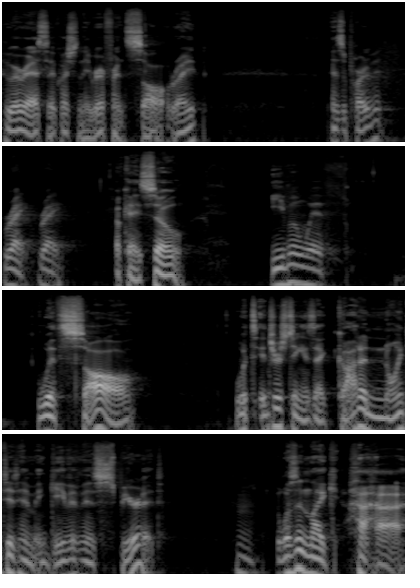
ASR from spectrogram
whoever asked that question, they referenced Saul, right? As a part of it? right right Okay, so even with with Saul, what's interesting is that God anointed him and gave him his spirit. Hmm. It wasn't like, haha,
